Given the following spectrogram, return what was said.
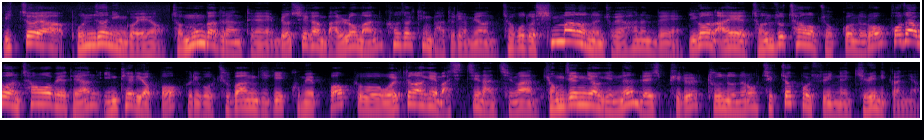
믿져야 본전인 거예요. 전문가들한테 몇 시간 말로만 컨설팅 받으려면 적어도 10만 원은 줘야 하는데 이건 아예 전수 창업 조건으로 포자본 창업에 대한 인테리어법 그리고 주방기기 구매법 또 월등하게 맛있진 않지만 경쟁력 있는 레시피를 두 눈으로 직접 볼 수 있는 기회니까요.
